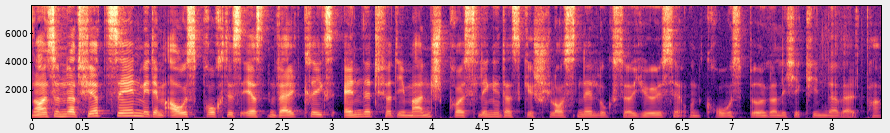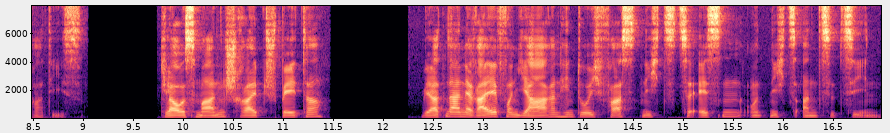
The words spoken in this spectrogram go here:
1914 mit dem Ausbruch des Ersten Weltkriegs endet für die Mann-Sprösslinge das geschlossene, luxuriöse und großbürgerliche Kinderweltparadies. Klaus Mann schreibt später Wir hatten eine Reihe von Jahren hindurch fast nichts zu essen und nichts anzuziehen.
